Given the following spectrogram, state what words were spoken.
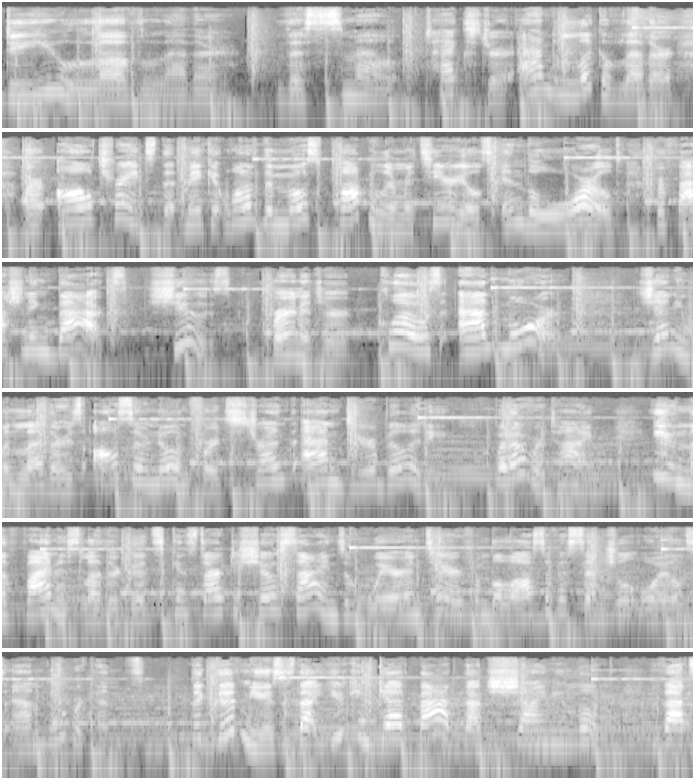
Do you love leather? The smell, texture, and look of leather are all traits that make it one of the most popular materials in the world for fashioning bags, shoes, furniture, clothes, and more. Genuine leather is also known for its strength and durability, but over time, even the finest leather goods can start to show signs of wear and tear from the loss of essential oils and lubricants. The good news is that you can get back that shiny look, that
